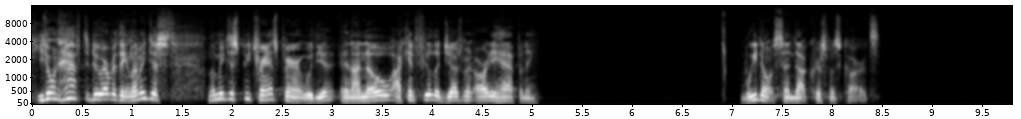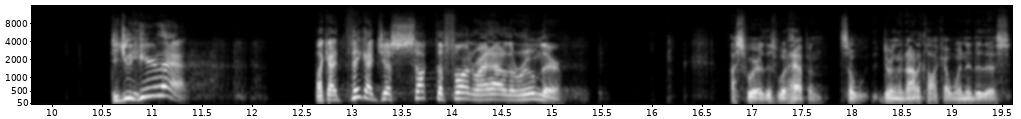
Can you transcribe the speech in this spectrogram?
You don't have to do everything. Let me just let me just be transparent with you. And I know I can feel the judgment already happening. We don't send out Christmas cards. Did you hear that? Like, I think I just sucked the fun right out of the room there. I swear, this is what happened. So during the nine o'clock, I went into this,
